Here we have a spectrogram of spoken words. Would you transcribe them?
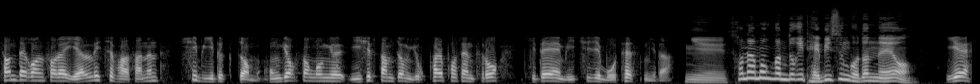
현대건설의 옐리츠 바사는 12득점, 공격 성공률 23.68%로 기대에 미치지 못했습니다. 예, 서남원 감독이 데뷔승 거뒀네요. 예,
